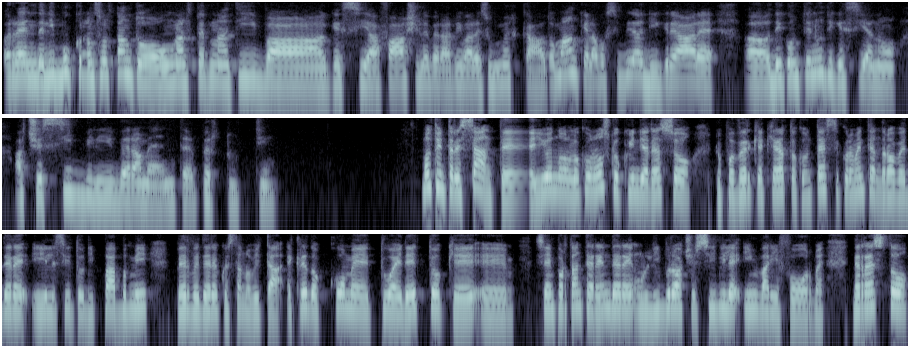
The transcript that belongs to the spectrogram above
rende l'ebook non soltanto un'alternativa che sia facile per arrivare sul mercato, ma anche la possibilità di creare uh, dei contenuti che siano accessibili veramente per tutti. Molto interessante, io non lo conosco, quindi adesso dopo aver chiacchierato con te sicuramente andrò a vedere il sito di PubMe per vedere questa novità. E credo come tu hai detto che eh, sia importante rendere un libro accessibile in varie forme. Del resto,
